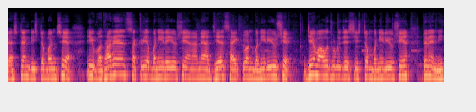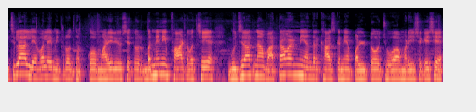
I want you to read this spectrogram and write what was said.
વેસ્ટર્ન ડિસ્ટર્બન્સ છે. એ વધારે સક્રિય બની રહ્યું છે અને જે સાયક્લોન બની રહ્યું છે જે વાવાઝોડું જે સિસ્ટમ બની રહ્યું છે, તેને નીચલા લેવલે મિત્રો ધક્કો મારી રહ્યું છે. તો બંનેની ફાટ વચ્ચે ગુજરાતના વાતાવરણની અંદર ખાસ કરીને પલટો જોવા મળી શકે છે.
